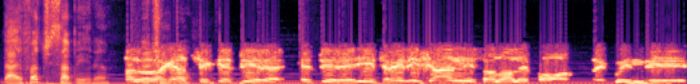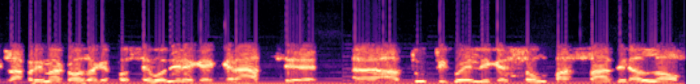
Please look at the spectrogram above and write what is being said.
Dai, facci sapere. Allora, ragazzi, che dire, che dire, i 13 anni sono alle porte, quindi la prima cosa che possiamo dire è che grazie eh, a tutti quelli che sono passati dall'off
